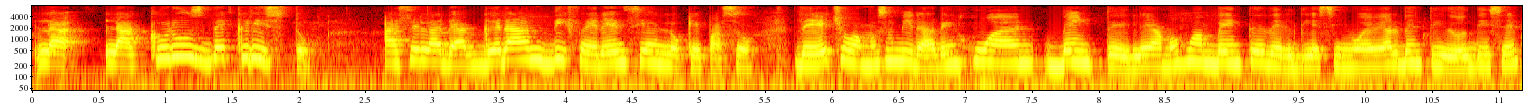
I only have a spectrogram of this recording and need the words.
La, la cruz de Cristo hace la, la gran diferencia en lo que pasó. De hecho, vamos a mirar en Juan 20, leamos Juan 20 del 19 al 22, dice,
